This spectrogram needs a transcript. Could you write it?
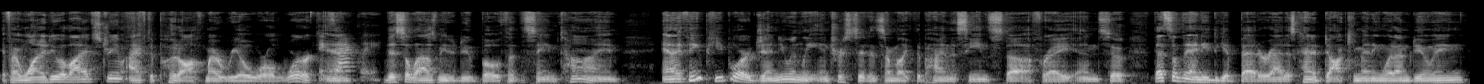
if I want to do a live stream, I have to put off my real world work. Exactly. And this allows me to do both at the same time. And I think people are genuinely interested in some like the behind the scenes stuff, right? And so that's something I need to get better at is kind of documenting what I'm doing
